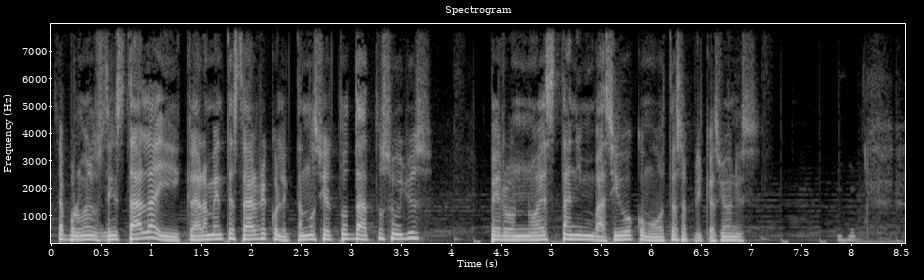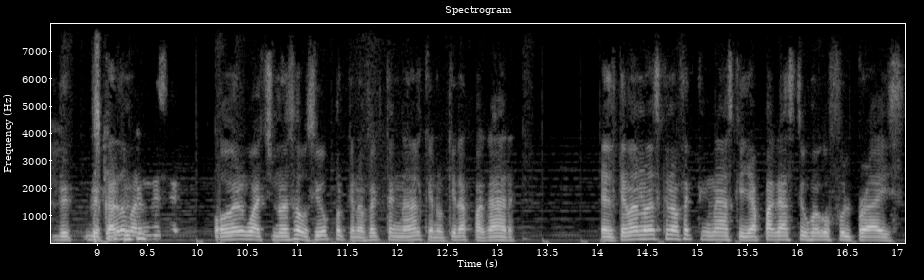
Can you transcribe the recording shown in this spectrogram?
O sea, por lo menos usted instala y claramente está recolectando ciertos datos suyos, pero no es tan invasivo como otras aplicaciones. Ri- Ricardo Marín dice, Overwatch no es abusivo porque no afecta en nada al que no quiera pagar. El tema no es que no afecte en nada, es que ya pagaste un juego full price.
